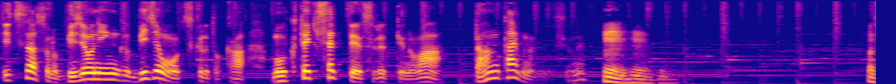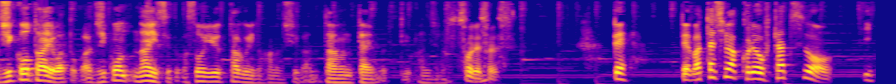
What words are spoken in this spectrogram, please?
実はそのビジョニング、ビジョンを作るとか、目的設定するっていうのは、ダウンタイムなんですよね。うんうんうん。自己対話とか、自己内省とか、そういう類の話がダウンタイムっていう感じなんですか、ね、そうです、そうです。で、で、私はこれを二つを一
